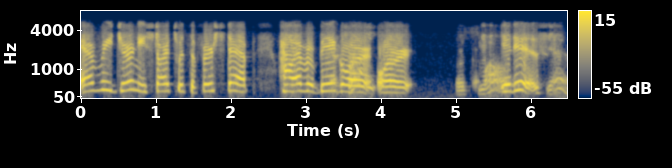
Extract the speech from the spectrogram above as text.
every journey starts with the first step, however big That's or right. or or small. it is. Yeah.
